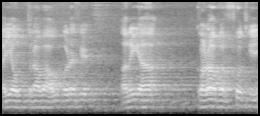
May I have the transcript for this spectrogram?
અહીંયા ઉતરાવા આવવું પડે છે અને અહીંયા ઘણા વર્ષોથી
